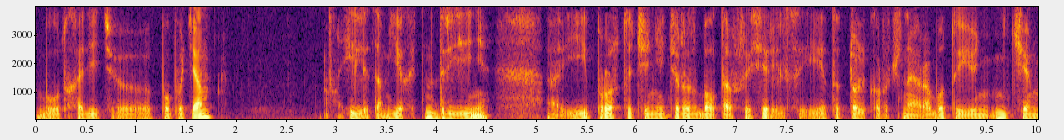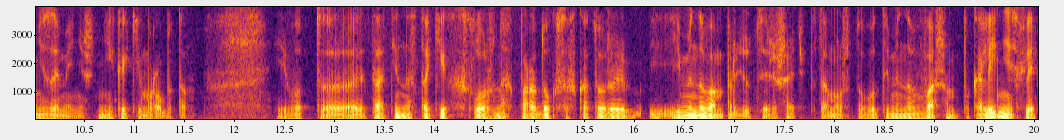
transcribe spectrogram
будут ходить э, по путям, или там ехать на дрезине а, и просто чинить разболтавшиеся рельсы. И это только ручная работа, ее ничем не заменишь, никаким роботом. И вот э, это один из таких сложных парадоксов, которые именно вам придется решать, потому что вот именно в вашем поколении, если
